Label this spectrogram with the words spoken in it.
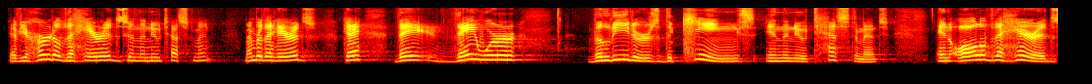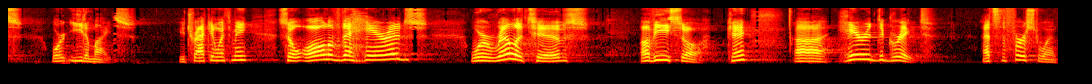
Have you heard of the Herods in the New Testament? Remember the Herods? Okay? They, they were the leaders, the kings in the New Testament, and all of the Herods were Edomites. You tracking with me? So all of the Herods were relatives of Esau. Okay? Uh, Herod the Great. That's the first one.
